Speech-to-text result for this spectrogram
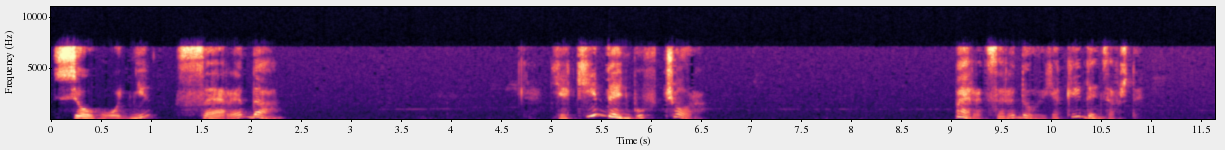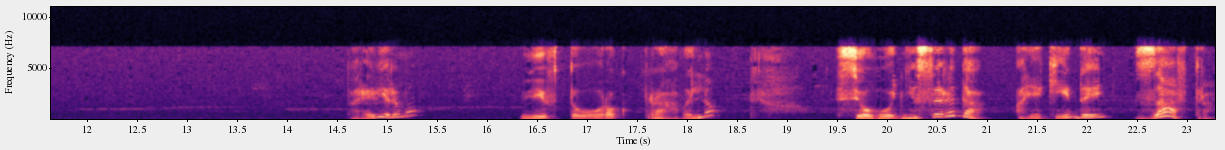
Сьогодні середа. Який день був вчора? Перед середою який день завжди? Перевіримо. Вівторок, правильно. Сьогодні середа. А який день завтра?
